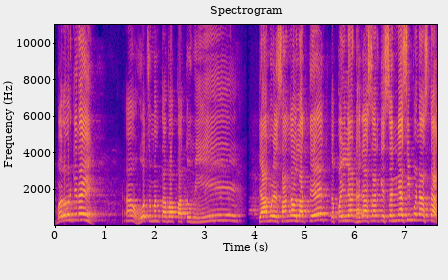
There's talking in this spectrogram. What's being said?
बरोबर की नाही? होच म्हणता बाप्पा तुम्ही. त्यामुळे सांगावं लागते तर पहिल्या ढगासारखे संन्यासी पण असतात.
